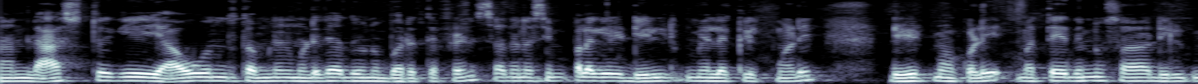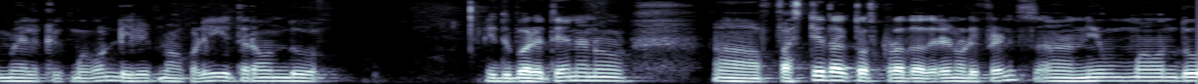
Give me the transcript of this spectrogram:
ನಾನು ಲಾಸ್ಟಿಗೆ ಯಾವ ಒಂದು ತಮ್ಮನೇಲಿ ಮಾಡಿದ್ದೆ ಅದನ್ನು ಬರುತ್ತೆ ಫ್ರೆಂಡ್ಸ್ ಅದನ್ನು ಸಿಂಪಲಾಗಿ ಡಿಲೀಟ್ ಮೇಲೆ ಕ್ಲಿಕ್ ಮಾಡಿ ಡಿಲೀಟ್ ಮಾಡ್ಕೊಳ್ಳಿ. ಮತ್ತು ಇದನ್ನು ಸಹ ಡಿಲೀಟ್ ಮೇಲೆ ಕ್ಲಿಕ್ ಮಾಡ್ಕೊಂಡು ಡಿಲೀಟ್ ಮಾಡ್ಕೊಳ್ಳಿ. ಈ ಥರ ಒಂದು ಇದು ಬರುತ್ತೆ. ನಾನು ಫಸ್ಟಿದಾಗಿ ತೋರಿಸ್ಕೊಡೋದಾದರೆ ನೋಡಿ ಫ್ರೆಂಡ್ಸ್ ನಿಮ್ಮ ಒಂದು,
